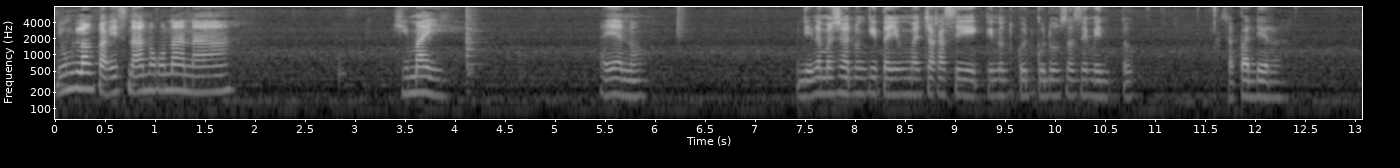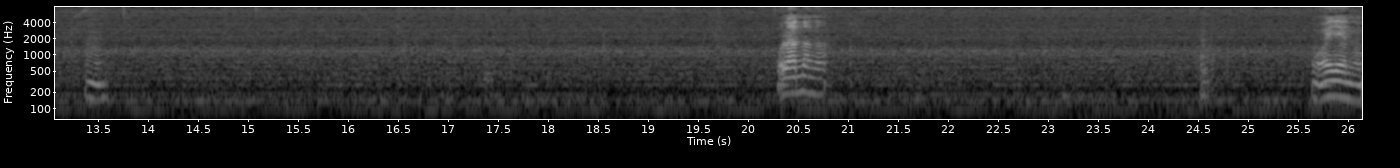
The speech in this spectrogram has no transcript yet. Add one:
Yung langka is na ano ko na na himay. Ayan no. Hindi na masyadong kita yung mancha kasi kinudkod ko doon sa semento. Sa pader. Hmm. Wala na nga. O, ayan o.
